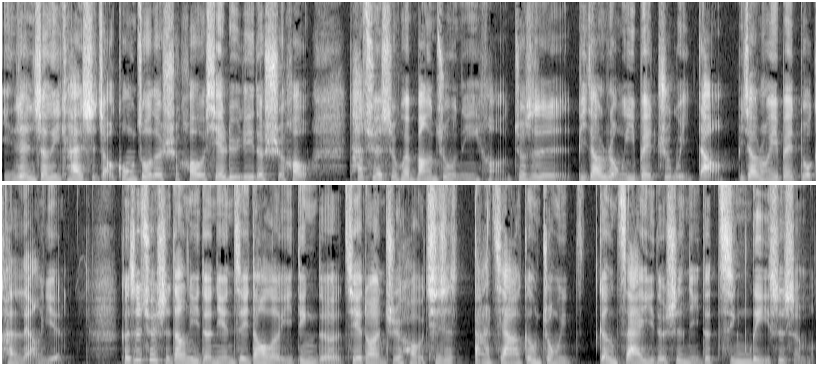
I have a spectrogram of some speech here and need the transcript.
人生一开始找工作的时候，写履历的时候，它确实会帮助你哈，就是比较容易被注意到，比较容易被多看两眼。可是确实，当你的年纪到了一定的阶段之后，其实大家更重意、更在意的是你的经历是什么，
